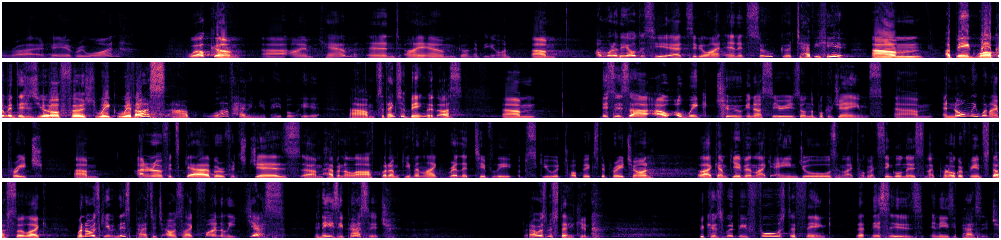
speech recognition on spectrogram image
All right. Hey, everyone. Welcome. Uh, I am Cam, and I am going to be on. Um, I'm one of the elders here at City Light, and it's so good to have you here. Um, a big welcome if this is your first week with us. Uh, love having you people here. Um, so thanks for being with us. Um, this is uh, a, a, week two in our series on the book of James. Um, and normally when I preach, um, I don't know if it's Gav or if it's Jez um, having a laugh, but I'm given like relatively obscure topics to preach on. like I'm given like angels and like talking about singleness and like pornography and stuff. So like when I was given this passage, I was like, finally, yes, an easy passage. But I was mistaken. because we'd be fools to think that this is an easy passage.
